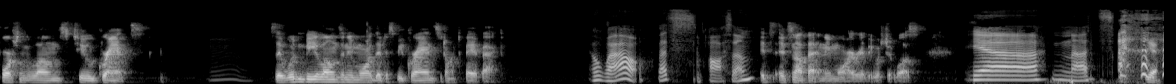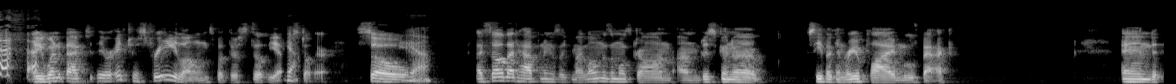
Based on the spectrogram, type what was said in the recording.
portion of the loans to grants. Mm. So they wouldn't be loans anymore; they'd just be grants. You don't have to pay it back. Oh, wow. That's awesome. It's it's not that anymore. I really wish it was. Yeah. Nuts. Yeah, they went back to they were interest free loans, but they're still yeah, Yeah. they're still there. So yeah. I saw that happening. I was like, my loan is almost gone. I'm just gonna see if I can reapply, move back. And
